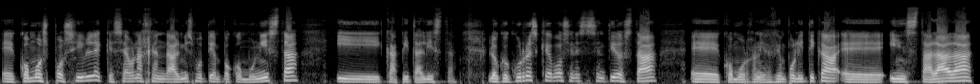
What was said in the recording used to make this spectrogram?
Eh, ¿Cómo es posible que sea una agenda al mismo tiempo comunista y capitalista? Lo que ocurre es que vos en ese sentido está eh, como organización política eh, instalada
